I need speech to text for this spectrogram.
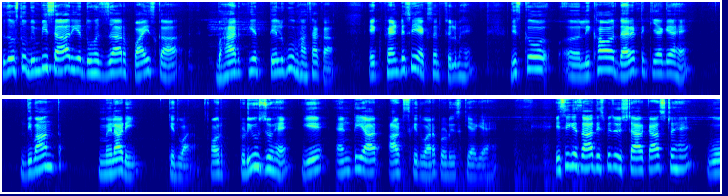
तो दोस्तों बिम्बिसार ये 2022 का भारतीय तेलुगु भाषा का एक फैंटेसी एक्शन फ़िल्म है, जिसको लिखा और डायरेक्ट किया गया है दिवांत मेलाडी के द्वारा। और प्रोड्यूस जो है, ये एन टी आर आर्ट्स के द्वारा प्रोड्यूस किया गया है। इसी के साथ इस पर जो स्टार कास्ट हैं, वो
